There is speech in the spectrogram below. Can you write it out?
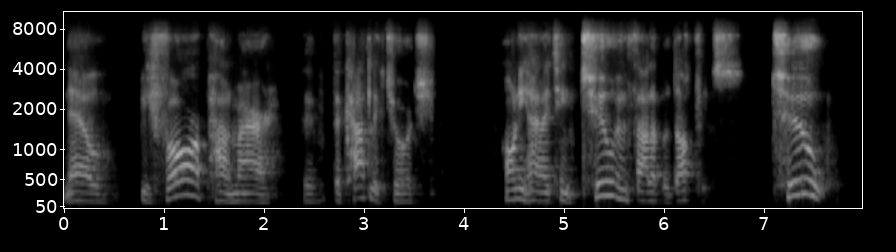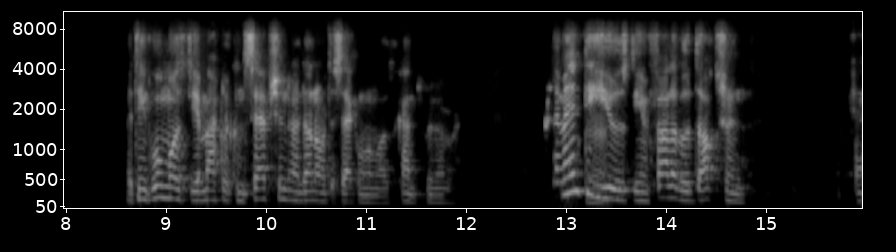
Now, before Palmar, the, the Catholic Church only had, I think, two infallible doctrines. Two. I think one was the Immaculate Conception. I don't know what the second one was. I can't remember. Clemente Hmm. used the infallible doctrine uh,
